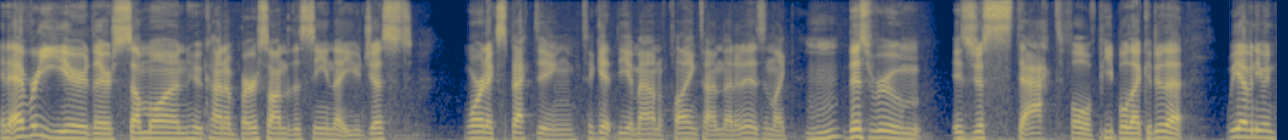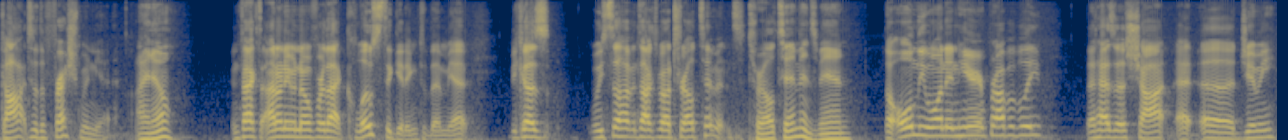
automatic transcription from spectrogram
And every year there's someone who kind of bursts onto the scene that you just weren't expecting to get the amount of playing time that it is. And like this room is just stacked full of people that could do that. We haven't even got to the freshmen yet. I know. In fact, I don't even know if we're that close to getting to them yet because we still haven't talked about Terrell Timmons. Terrell Timmons, man. The only one in here probably that has a shot at uh, Jimmy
